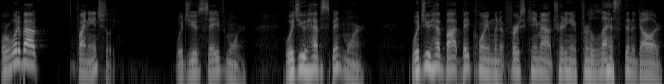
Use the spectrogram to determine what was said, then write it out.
Or what about financially? Would you have saved more? Would you have spent more? Would you have bought bitcoin when it first came out trading it for less than a dollar?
